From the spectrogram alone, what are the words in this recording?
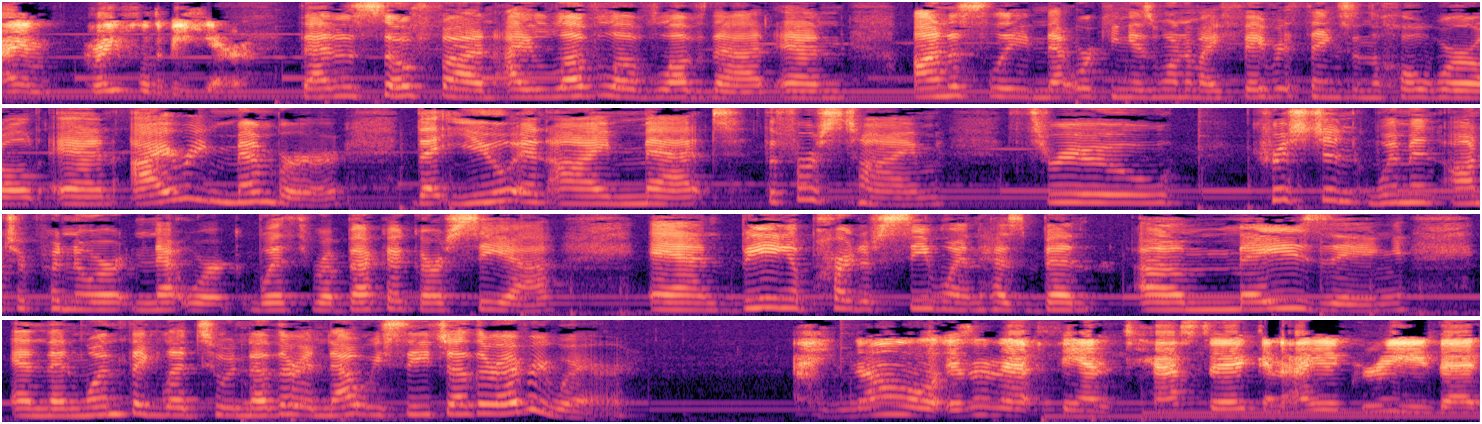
I am grateful to be here. That is so fun. I love, love, love that. And honestly, networking is one of my favorite things in the whole world. And I remember that you and I met the first time through Christian Women Entrepreneur Network with Rebecca Garcia. And being a part of CWEN has been amazing. And then one thing led to another, and now we see each other everywhere. I know. Isn't that fantastic? And I agree that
